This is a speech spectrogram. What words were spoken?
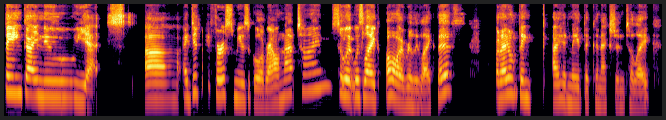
think I knew yet. Uh, I did my first musical around that time, so it was like, oh, I really like this, but I don't think I had made the connection to like,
